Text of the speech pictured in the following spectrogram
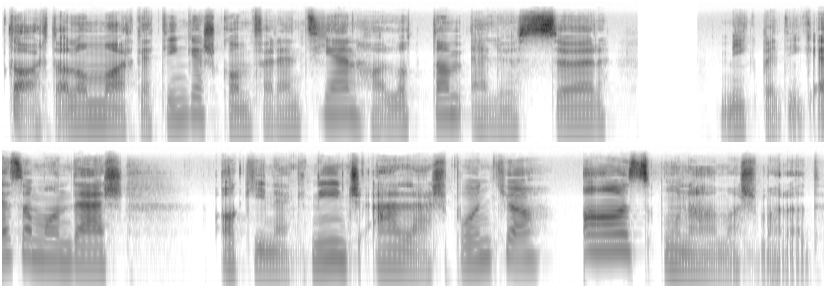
tartalommarketinges konferencián hallottam először. Mégpedig ez a mondás, akinek nincs álláspontja, az unalmas marad.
